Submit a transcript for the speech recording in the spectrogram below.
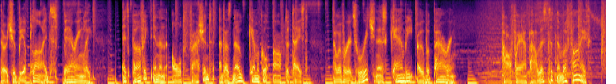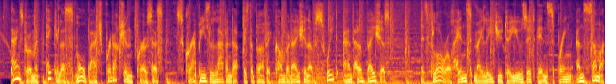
though it should be applied sparingly. It's perfect in an old fashioned and has no chemical aftertaste. However, its richness can be overpowering. Halfway up our list at number 5. Thanks to a meticulous small batch production process, Scrappy's Lavender is the perfect combination of sweet and herbaceous. Its floral hints may lead you to use it in spring and summer,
